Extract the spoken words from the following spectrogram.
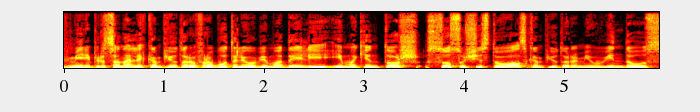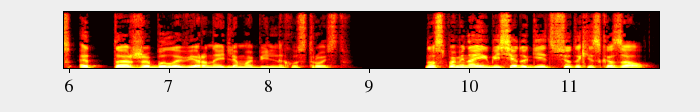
В мире персональных компьютеров работали обе модели, и Macintosh сосуществовал с компьютерами Windows. Это же было верно и для мобильных устройств. Но вспоминая их беседу, Гейтс все таки сказал:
